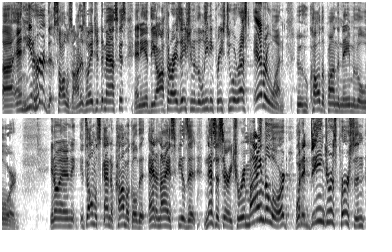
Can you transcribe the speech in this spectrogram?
uh, and he had heard that Saul was on his way to Damascus, and he had the authorization of the leading priest to arrest everyone who, who called upon the name of the Lord. You know, and it's almost kind of comical that Ananias feels it necessary to remind the Lord what a dangerous person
